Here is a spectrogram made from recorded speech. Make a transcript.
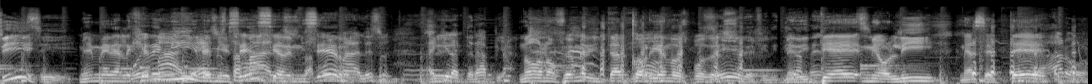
Sí, Sí. Me, me alejé Muy de mal, mí, de eso mi esencia, mal, de eso mi ser. mal, Eso, hay Sí. que ir a terapia. No, no, fui a meditar corriendo después de Sí, eso. definitivamente. Medité, me olí, me acepté. Claro.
